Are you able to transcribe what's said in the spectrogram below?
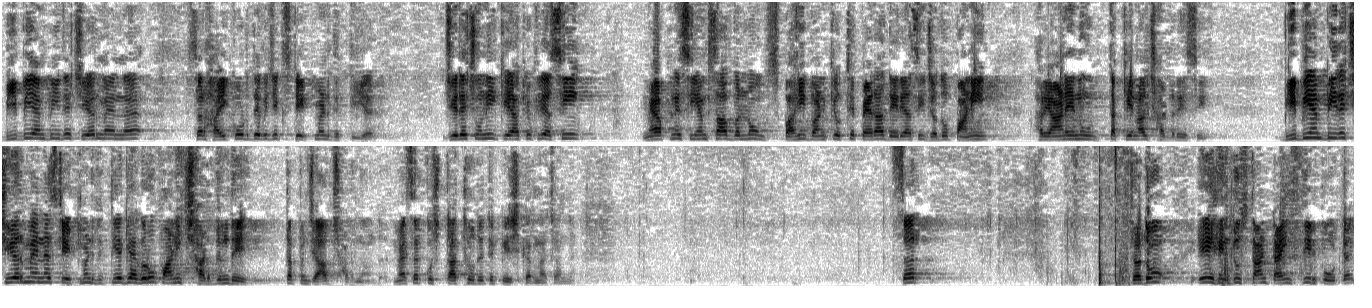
ਬੀਬੀਐਮਬੀ ਦੇ ਚੇਅਰਮੈਨ ਨੇ ਸਰ ਹਾਈ ਕੋਰਟ ਦੇ ਵਿੱਚ ਇੱਕ ਸਟੇਟਮੈਂਟ ਦਿੱਤੀ ਹੈ, ਜਿਹਦੇ ਚ ਉਹਨੇ ਕਿਹਾ ਕਿਉਂਕਿ ਅਸੀਂ, ਮੈਂ ਆਪਣੇ ਸੀਐਮ ਸਾਹਿਬ ਵੱਲੋਂ ਸਿਪਾਹੀ ਬਣ ਕੇ ਉੱਥੇ ਪਹਿਰਾ ਦੇ ਰਿਹਾ ਸੀ ਜਦੋਂ ਪਾਣੀ ਹਰਿਆਣੇ ਨੂੰ ਧੱਕੇ ਨਾਲ ਛੱਡ ਰਹੇ ਸੀ। ਬੀਬੀਐਮਬੀ ਦੇ ਚੇਅਰਮੈਨ ਨੇ ਸਟੇਟਮੈਂਟ ਦਿੱਤੀ ਹੈ ਕਿ ਅਗਰ ਉਹ ਪਾਣੀ ਛੱਡ ਦਿੰਦੇ, ਤਾਂ ਪੰਜਾਬ ਛੱਡਣਾ ਹੁੰਦਾ। ਮੈਂ ਸਰ ਕੁਝ ਤੱਥ ਉਹਦੇ ਤੇ ਪੇਸ਼ ਕਰਨਾ ਚਾਹੁੰਦਾ। ਸਰ ਜਦੋਂ ਇਹ ਹਿੰਦੁਸਤਾਨ ਟਾਈਮਸ ਦੀ ਰਿਪੋਰਟ ਹੈ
